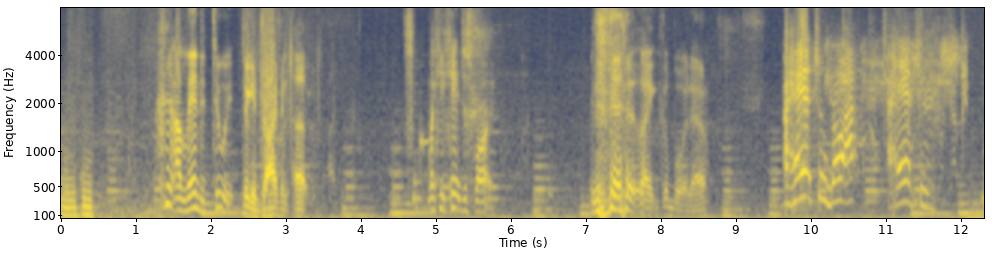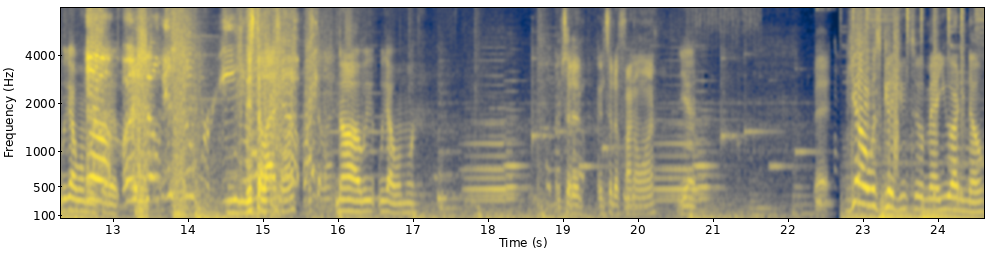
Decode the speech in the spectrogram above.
Mm-hmm. I landed to it. Nigga driving up. Like he can't just fly. like, good boy now. I had to, bro. I, I had to. We got one more set up. but so it's super easy. This the last one? No, we, we got one more. Into the into the final one. Yeah. Bet. Yo, what's good, YouTube, man? You already know.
